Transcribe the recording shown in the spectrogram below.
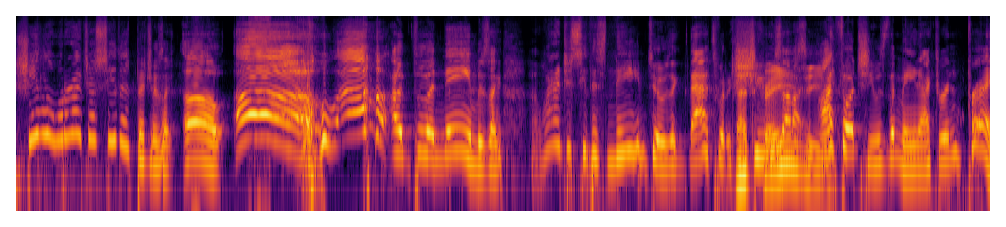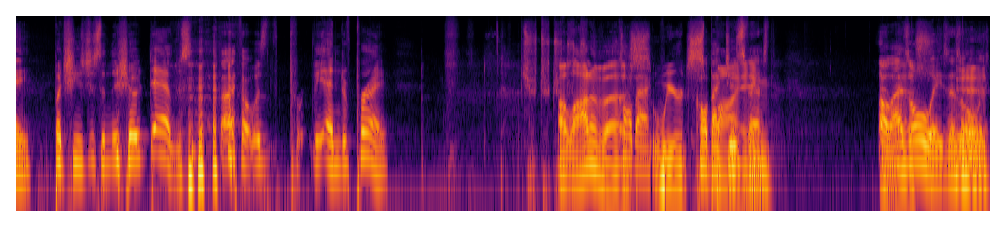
Sheila, what did I just see this picture? I was like, oh, oh, oh. And so the name is like, why did I just see this name too? I was like, that's what That's she was on- crazy. I thought she was the main actor in Prey, but she's just in the show Devs. I thought it was pr- the end of Prey. a lot of us Callback. weird Callback Juice spying. Oh, as this. always, as Yeah. always.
